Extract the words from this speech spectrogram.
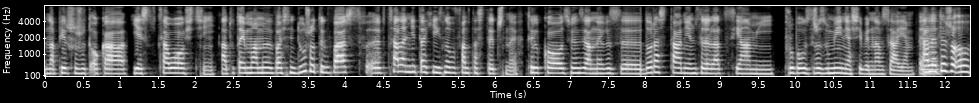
na pierwszy rzut oka jest w całości. A tutaj mamy właśnie dużo tych warstw, e, wcale nie takich znowu fantastycznych, tylko związanych z dorastaniem, z relacjami, próbą zrozumienia siebie nawzajem. E, Ale też o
